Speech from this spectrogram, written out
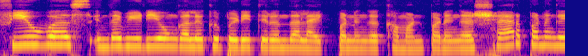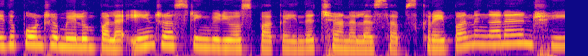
ஃபியூவர்ஸ் இந்த வீடியோ உங்களுக்கு பிடித்திருந்த லைக் பண்ணுங்கள் கமெண்ட் பண்ணுங்கள் ஷேர் பண்ணுங்கள் இது போன்ற மேலும் பல இன்ட்ரெஸ்டிங் வீடியோஸ் பார்க்க இந்த சேனலை சப்ஸ்கிரைப் பண்ணுங்கள் நன்றி.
